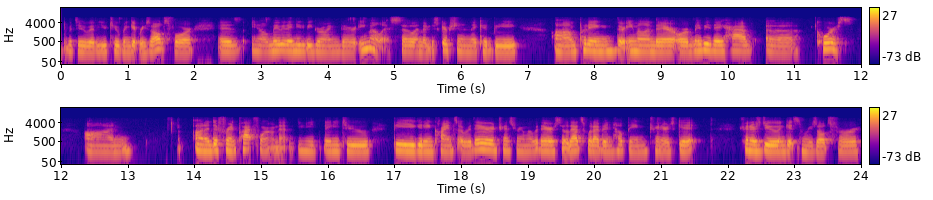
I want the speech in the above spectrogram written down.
do with YouTube and get results for is, you know, maybe they need to be growing their email list. So in the description, they could be um, putting their email in there, or maybe they have a course on on a different platform that you need they need to be getting clients over there and transferring them over there. So that's what I've been helping trainers get trainers do and get some results for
